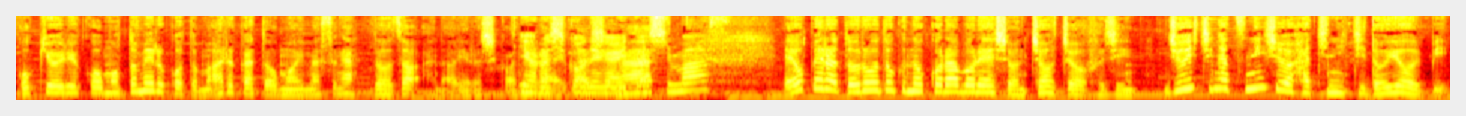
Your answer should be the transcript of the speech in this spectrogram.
ご協力を求めることもあるかと思いますがどうぞあのよろしくお願いいたします。よろしくお願いいたします。えオペラと朗読のコラボレーション蝶々夫人。11月28日土曜日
